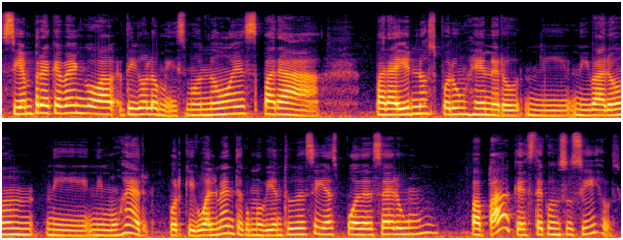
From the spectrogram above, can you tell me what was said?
siempre que vengo digo lo mismo, no es para, para irnos por un género, ni, ni varón ni, ni mujer, porque igualmente, como bien tú decías, puede ser un papá que esté con sus hijos,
